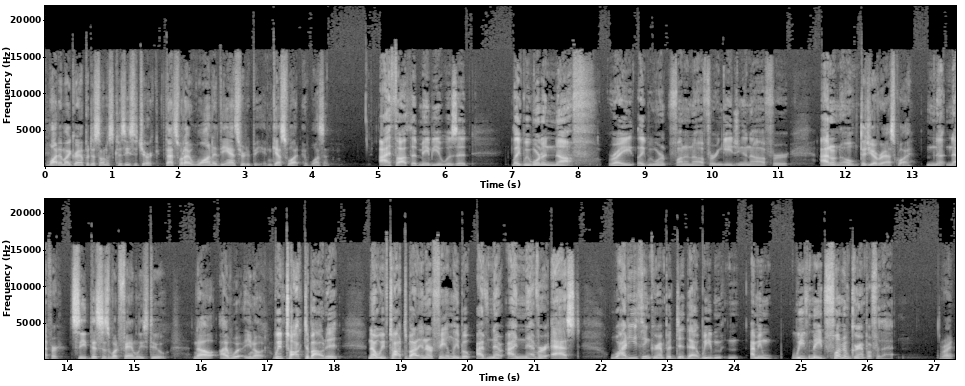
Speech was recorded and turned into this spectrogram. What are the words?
Why did my grandpa disown us? Because he's a jerk. That's what I wanted the answer to be. And guess what? It wasn't. I thought that maybe it was a like we weren't enough, right? Like we weren't fun enough or engaging enough, or I don't know. Did you ever ask why? N- never. See, this is what families do. Now, I would, you know, We've talked about it. Now we've talked about it in our family, but I've never I never asked why do you think grandpa did that? We I mean, we've made fun of grandpa for that. right?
